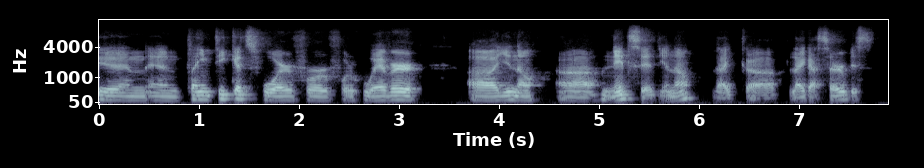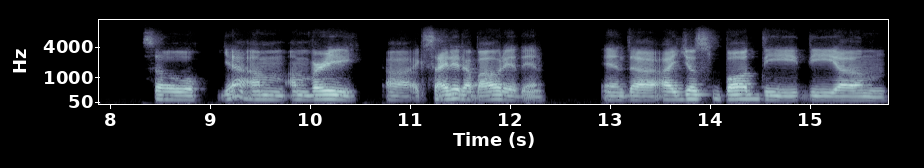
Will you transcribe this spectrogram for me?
and and plane tickets for for for whoever you know uh needs it. You know, like like a service. So yeah, I'm I'm very uh, excited about it, and and uh, I just bought the the um,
